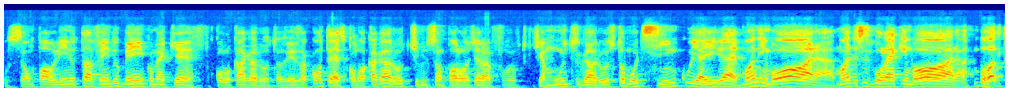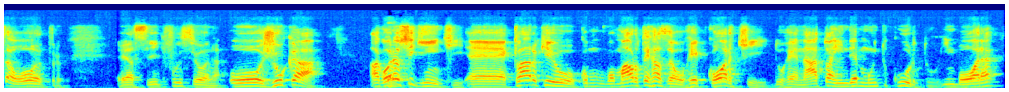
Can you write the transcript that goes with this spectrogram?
o São Paulino está vendo bem como é que é colocar garoto. Às vezes acontece, coloca garoto, o time do São Paulo onde era, tinha muitos garotos, tomou de cinco, e aí é, manda embora, manda esses moleques embora, bota outro. É assim que funciona. Ô, Juca, agora é o seguinte: é claro que o, como o Mauro tem razão, o recorte do Renato ainda é muito curto, embora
